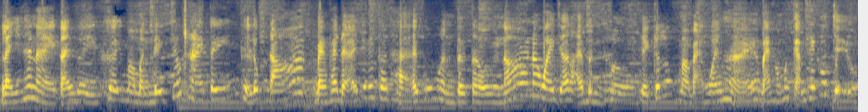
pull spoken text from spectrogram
Là như thế này tại vì khi mà mình đi trước 2 tiếng thì lúc đó bạn phải để cho cái cơ thể của mình từ từ nó nó quay trở lại bình thường. Thì cái lúc mà bạn quan hệ bạn không có cảm thấy khó chịu.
